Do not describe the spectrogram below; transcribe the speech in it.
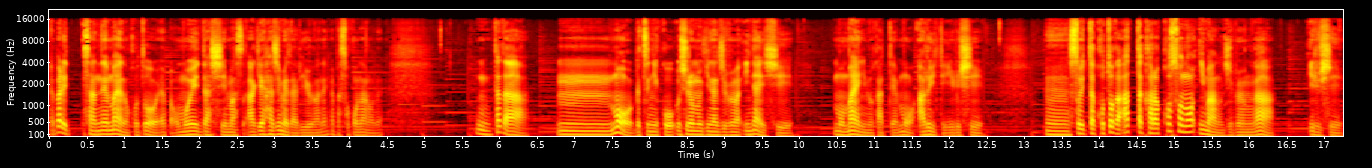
やっぱり3年前のことをやっぱ思い出します。上げ始めた理由がねやっぱそこなので、うん、ただうんもう別にこう後ろ向きな自分はいないしもう前に向かってもう歩いているしうんそういったことがあったからこその今の自分がいるし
